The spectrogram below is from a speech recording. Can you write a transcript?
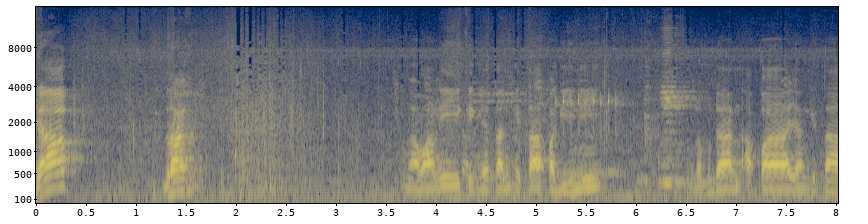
Siap. Gerak. Mengawali kegiatan kita pagi ini, mudah-mudahan apa yang kita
